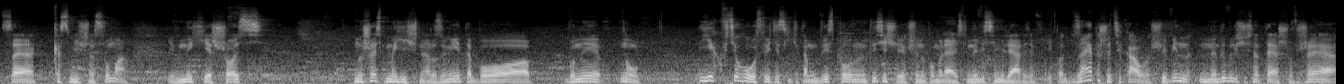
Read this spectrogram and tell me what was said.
Це космічна сума, і в них є щось ну щось магічне, розумієте? Бо вони, ну. Їх всього у світі скільки там 2,5 тисячі, якщо не помиляюсь, не 8 мільярдів. І от знаєте, що цікаво, що він, не дивлячись на те, що вже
